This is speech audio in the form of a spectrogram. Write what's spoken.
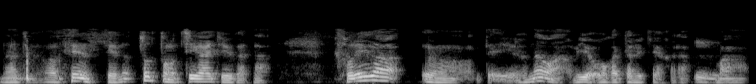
なんていうの、センスっていうの、ちょっとの違いというかさ、それが、うん、っていうのは、よう分かってる人やから、うんまあ、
